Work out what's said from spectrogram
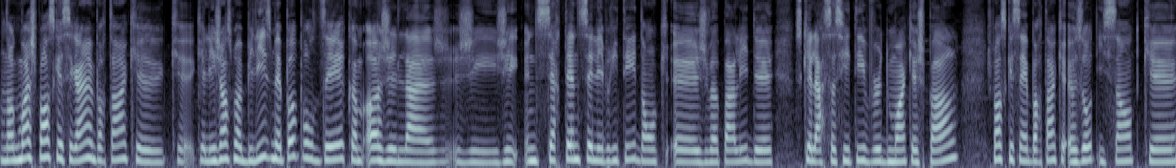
donc moi, je pense que c'est quand même important que, que, les gens se mobilisent, mais pas pour dire comme ah oh, j'ai j'ai une certaine célébrité, donc euh, je vais parler de ce que la société veut de moi que je parle. Je pense que c'est important que eux autres ils sentent que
